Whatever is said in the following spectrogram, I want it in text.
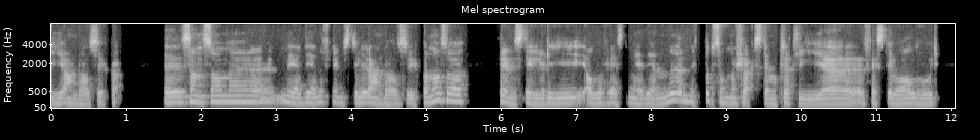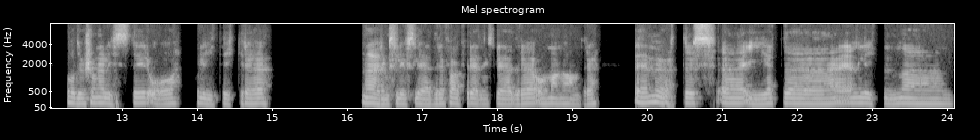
i Arendalsuka. Uh, sånn som uh, mediene fremstiller Arendalsuka nå, så fremstiller de aller fleste mediene det nettopp som en slags demokratifestival hvor både journalister og politikere, næringslivsledere, fagforeningsledere og mange andre eh, møtes eh, i et, eh, en liten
